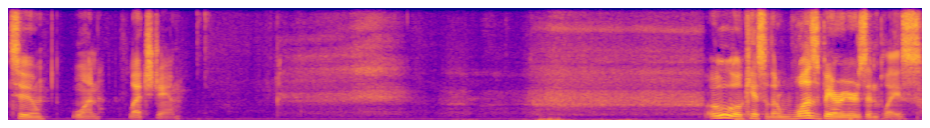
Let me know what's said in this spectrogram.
two, one. Let's jam. Oh, okay, so there was barriers in place.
